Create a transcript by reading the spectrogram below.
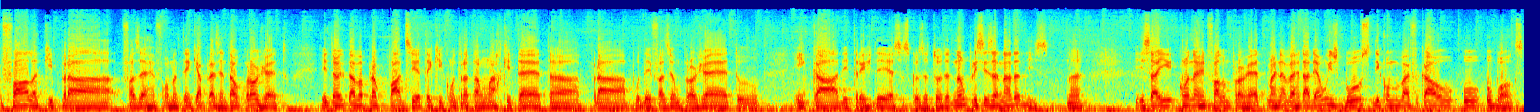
fala que para fazer a reforma tem que apresentar o projeto. Então ele estava preocupado se ia ter que contratar um arquiteta para poder fazer um projeto em CAD, 3D, essas coisas todas. Não precisa nada disso, né? Isso aí, quando a gente fala um projeto, mas na verdade é um esboço de como vai ficar o, o, o box.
